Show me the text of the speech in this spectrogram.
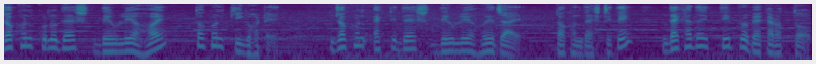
যখন কোনো দেশ দেউলিয়া হয়, তখন কি ঘটে? যখন একটি দেশ দেউলিয়া হয়ে যায়, তখন দেশটিতে দেখা দেয় তীব্র বেকারত্ব,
